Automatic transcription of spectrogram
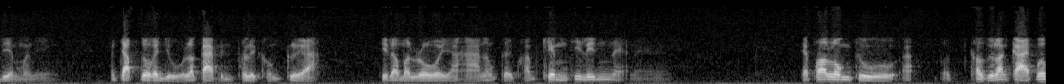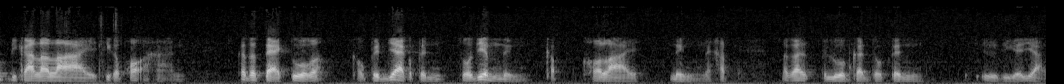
เดียมมันเอง มันจับตัวกันอยู่ แล้วกลายเป็นผลึกของเกลือ ที่เรามาโรยอาหารแล้วเกิดความเค็มที่ลิ้นเนี่ยนะแต่พอลงถู่เข้าสู่ร่างกายปุ๊บมีการละลายที่กระเพาะอาหาร ก็จะแตกตัวก็เขาเป็นแยกก็เป็นโซเดียมหนึ่ง คอไรด์หนึ่งนะครับ แล้วก็ไปรวมกันตัวเป็นอื่นอีกหลายอย่าง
